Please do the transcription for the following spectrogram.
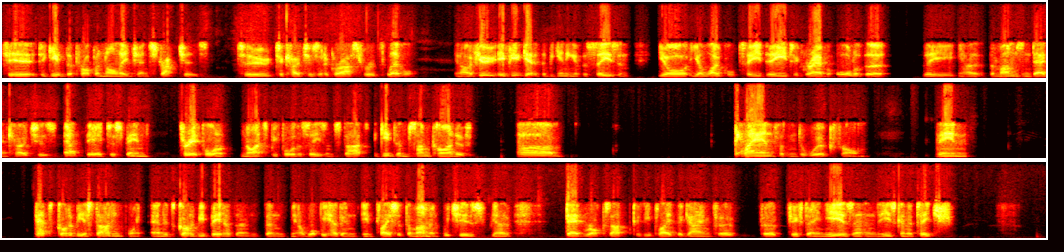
to to give the proper knowledge and structures to to coaches at a grassroots level. You know, if you if you get at the beginning of the season your your local TD to grab all of the the you know the mums and dad coaches out there to spend three or four nights before the season starts to give them some kind of um, plan for them to work from, then that's got to be a starting point, and it's got to be better than than you know what we have in, in place at the moment, which is you know, dad rocks up because he played the game for for 15 years, and he's going to teach,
